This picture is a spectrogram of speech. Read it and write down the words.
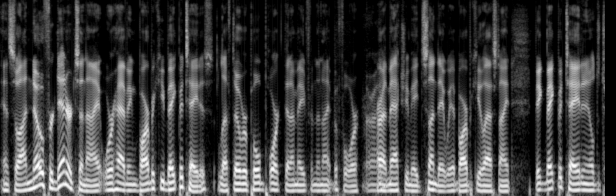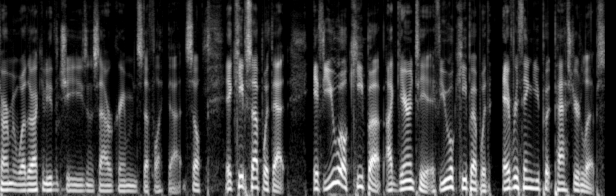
And so I know for dinner tonight, we're having barbecue baked potatoes, leftover pulled pork that I made from the night before. Or I actually made Sunday. We had barbecue last night. Big baked potato, and it'll determine whether I can do the cheese and the sour cream and stuff like that. So it keeps up with that. If you will keep up, I guarantee it, if you will keep up with everything you put past your lips,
